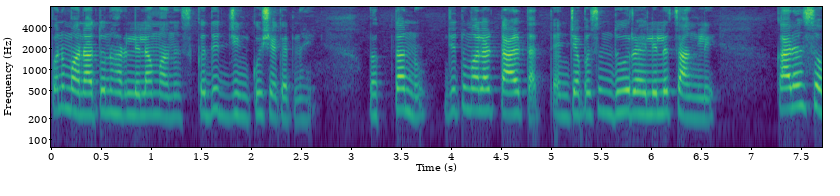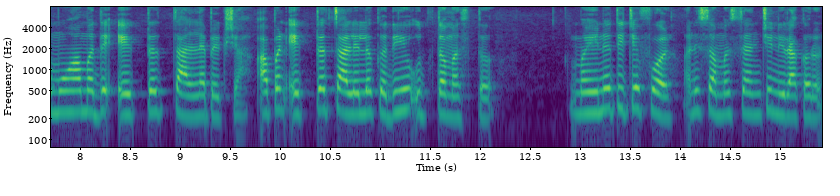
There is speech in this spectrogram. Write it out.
पण मनातून हरलेला माणूस कधीच जिंकू शकत नाही. भक्तांनो जे तुम्हाला टाळतात त्यांच्यापासून दूर राहिलेलं चांगले. कारण समूहामध्ये एकटंच चालण्यापेक्षा आपण एकटंच चाललेलं कधीही उत्तम असतं. मेहनतीचे फळ आणि समस्यांचे निराकरण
